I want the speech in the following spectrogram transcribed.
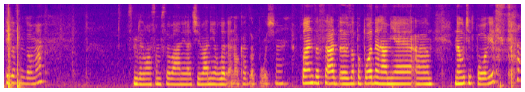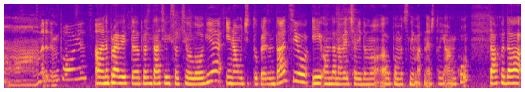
Stigla sam doma. Smrdila sam se vani, znači vani je ledeno kad zapuše. Plan za sad, za popodne nam je naučiti povijest. mrzim povijest. Napraviti e, prezentaciju iz sociologije i naučiti tu prezentaciju i onda na večer idemo e, pomoć snimat nešto Janku. Tako da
